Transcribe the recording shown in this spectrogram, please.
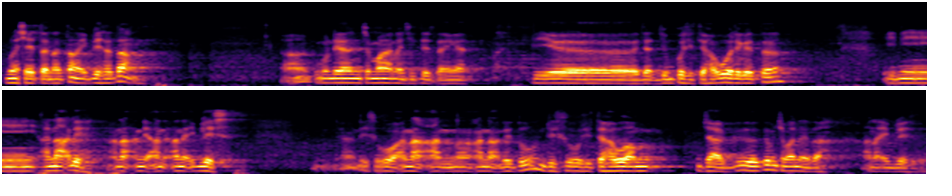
Kemudian syaitan datang, iblis datang. Ha, kemudian macam mana cerita tak ingat. Dia jumpa Siti Hawa dia kata ini anak dia, anak anak anak, anak iblis. Ya, dia suruh anak-anak anak dia tu disuruh Siti Hawa jaga ke macam mana dah anak iblis tu.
